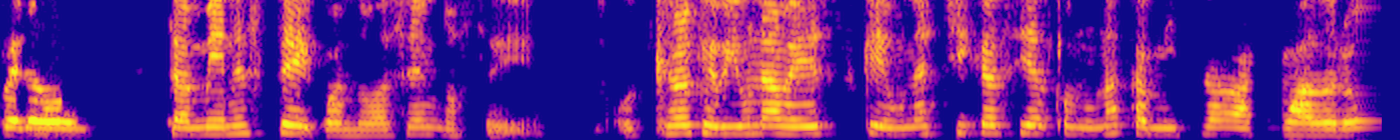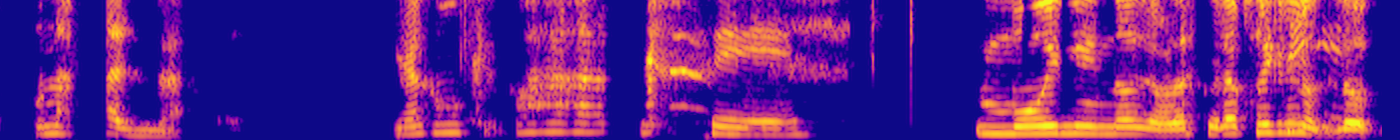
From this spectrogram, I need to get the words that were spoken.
Pero también este, cuando hacen, no sé, creo que vi una vez que una chica hacía con una camisa a cuadros una falda. Y era como que, ¿what? Sí. Muy lindo, la verdad es que el upcycling, eso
